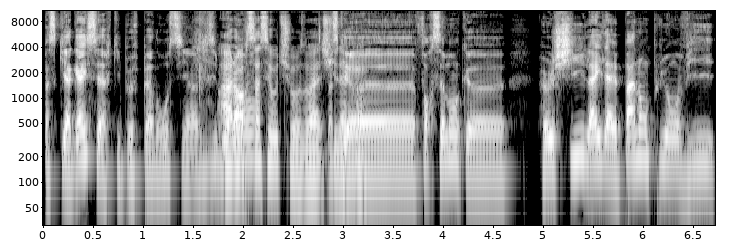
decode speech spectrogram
parce qu'il y a Geiser qui peuvent perdre aussi, hein, visiblement. Alors ça, c'est autre chose. Ouais, je parce suis que d'accord. euh, forcément que Hershey, là, il n'avait pas non plus envie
